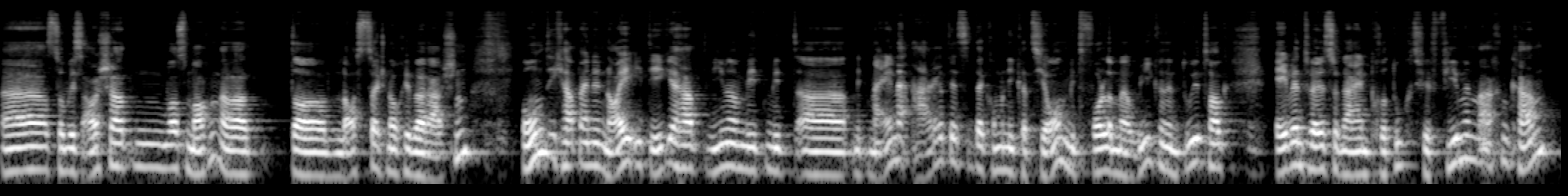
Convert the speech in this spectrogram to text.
äh, so wie es ausschaut, was machen, aber da lasst euch noch überraschen. Und ich habe eine neue Idee gehabt, wie man mit, mit, äh, mit meiner Art jetzt der Kommunikation, mit Follow My Week und dem Do It Talk, eventuell sogar ein Produkt für Firmen machen kann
